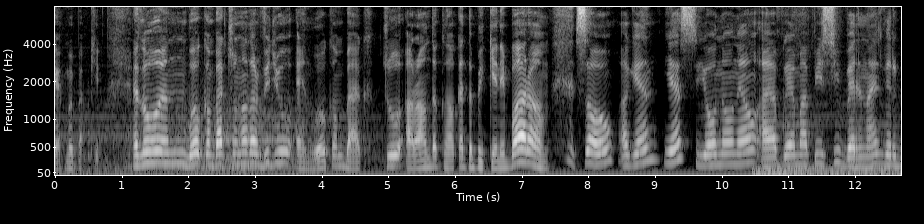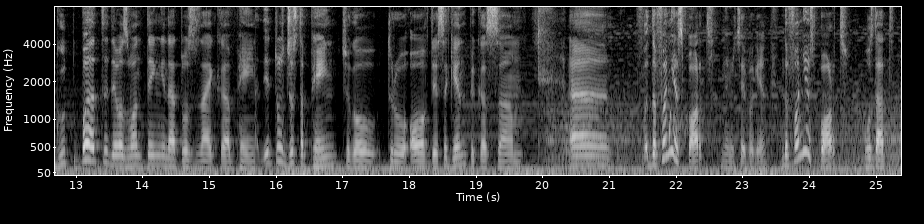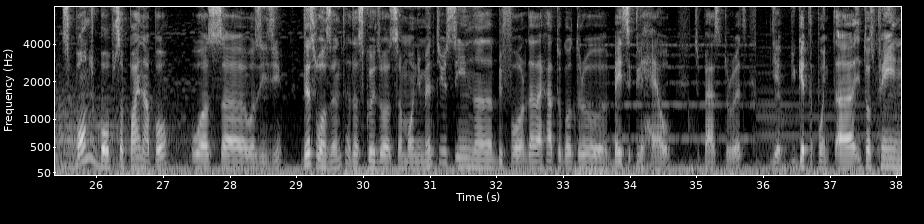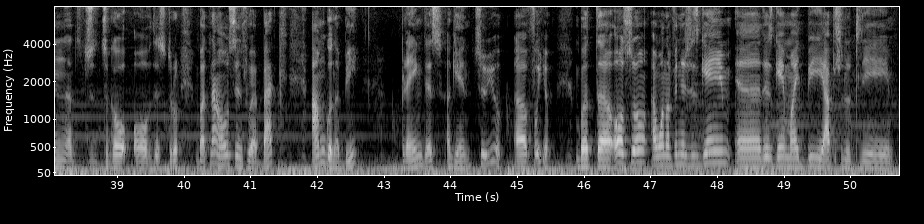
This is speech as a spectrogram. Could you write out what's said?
Okay, we're back here. Hello and welcome back to another video and welcome back to Around the Clock at the Bikini Bottom. So, again, yes, you all know now, I upgraded my PC, very nice, very good. But there was one thing that was like a pain. It was just a pain to go through all of this again because, um, uh, the funniest part, let me save again. The funniest part was that SpongeBob's pineapple was uh, was easy. This wasn't. The squid was a monument. You've seen uh, before that I had to go through basically hell to pass through it. Yeah, you get the point. Uh, it was pain uh, to- to go all of this through, but now since we're back, I'm gonna be playing this again to you uh, for you. But uh, also i want to finish this game. Uh, this game might be absolutely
